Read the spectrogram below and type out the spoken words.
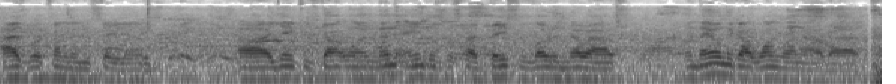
as we're coming in the stadium. Uh, Yankees got one. Then the Angels just had bases loaded, no outs, and they only got one run out of that.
